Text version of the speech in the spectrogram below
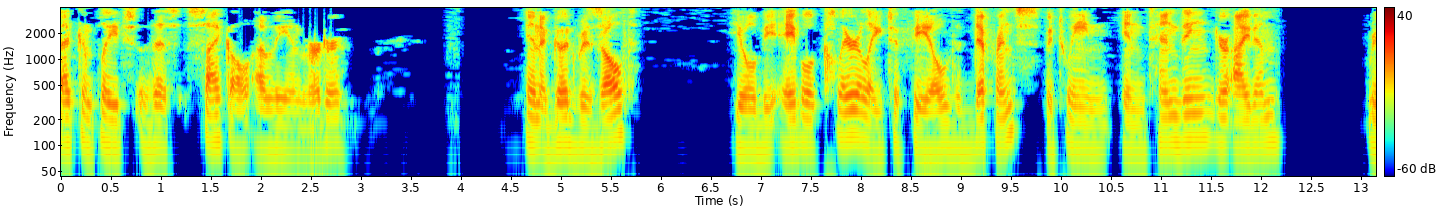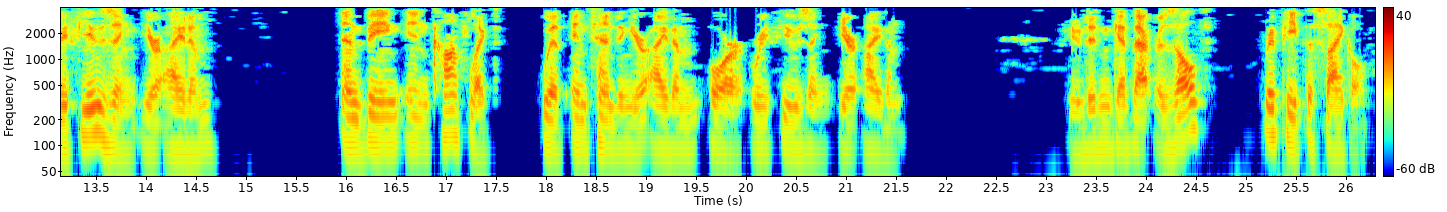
That completes this cycle of the inverter. In a good result, you will be able clearly to feel the difference between intending your item, refusing your item, and being in conflict with intending your item or refusing your item. If you didn't get that result, repeat the cycle.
